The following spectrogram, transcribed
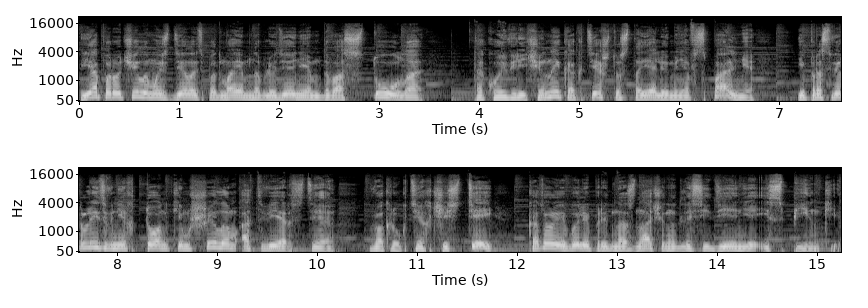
я поручил ему сделать под моим наблюдением два стула такой величины, как те, что стояли у меня в спальне, и просверлить в них тонким шилом отверстия вокруг тех частей, которые были предназначены для сиденья и спинки.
